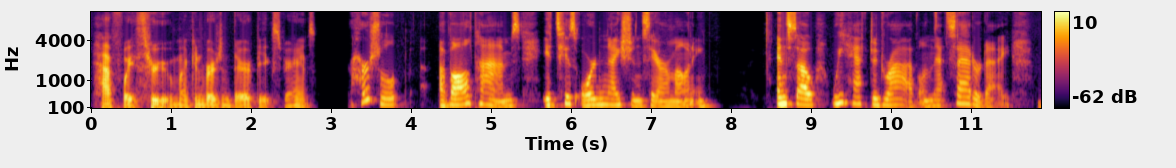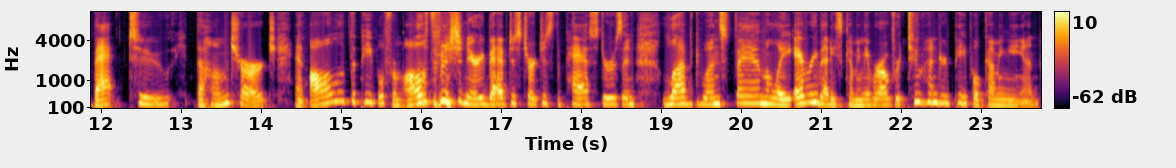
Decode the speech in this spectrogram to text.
halfway through my conversion therapy experience. Herschel, of all times, it's his ordination ceremony. And so we have to drive on that Saturday back to the home church, and all of the people from all of the missionary Baptist churches, the pastors and loved ones, family, everybody's coming. There were over 200 people coming in.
